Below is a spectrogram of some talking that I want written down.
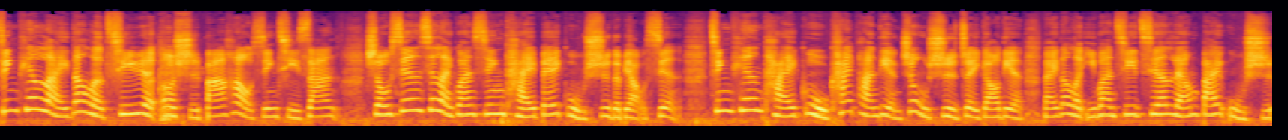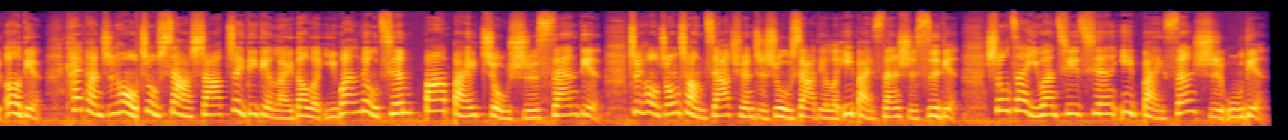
今天来到了七月二十八号星期三，首先先来关心台北股市的表现。今天台股开盘点就是最高点，来到了一万七千两百五十二点，开盘之后就下杀，最低点来到了一万六千八百九十三点，最后中场加权指数下跌了一百三十四点，收在一万七千一百三十五点，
